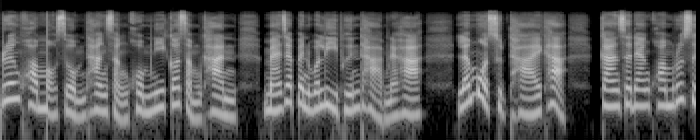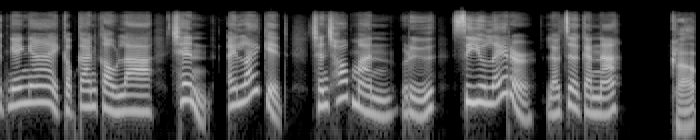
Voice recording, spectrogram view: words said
เรื่องความเหมาะสมทางสังคมนี่ก็สำคัญ แม้จะเป็นวลีพื้นฐานนะคะ และหมวดสุดท้ายค่ะ การแสดงความรู้สึกง่ายๆ กับการเกล่าวลา เช่น I like it ฉันชอบมัน หรือ see you later แล้วเจอกันนะ ครับ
